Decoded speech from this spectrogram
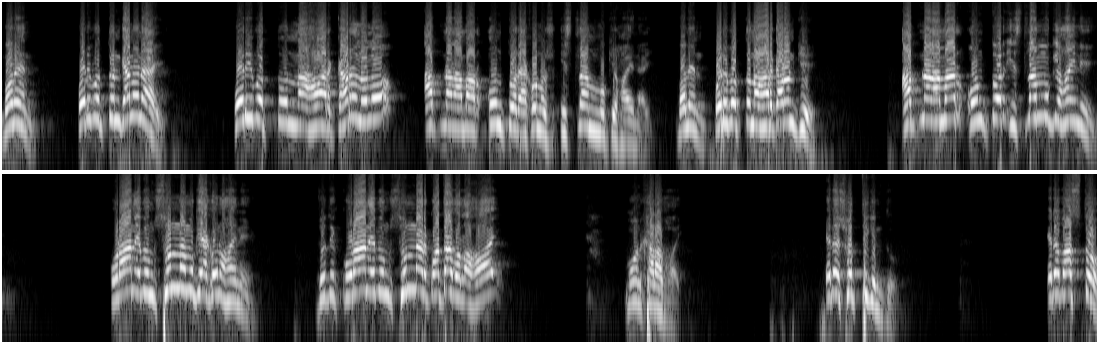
বলেন, পরিবর্তন কেন নাই? পরিবর্তন না হওয়ার কারণ হলো আপনার আমার অন্তর এখনও ইসলামমুখী হয় নাই। বলেন, পরিবর্তন হওয়ার কারণ কি? আপনার আমার অন্তর ইসলামমুখী হয়নি, কোরআন এবং সুন্নামুখী এখনও হয়নি। যদি কোরআন এবং সুন্নার কথা বলা হয়, মন খারাপ হয়। এটা সত্যি কিন্তু। এটা বাস্তব।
